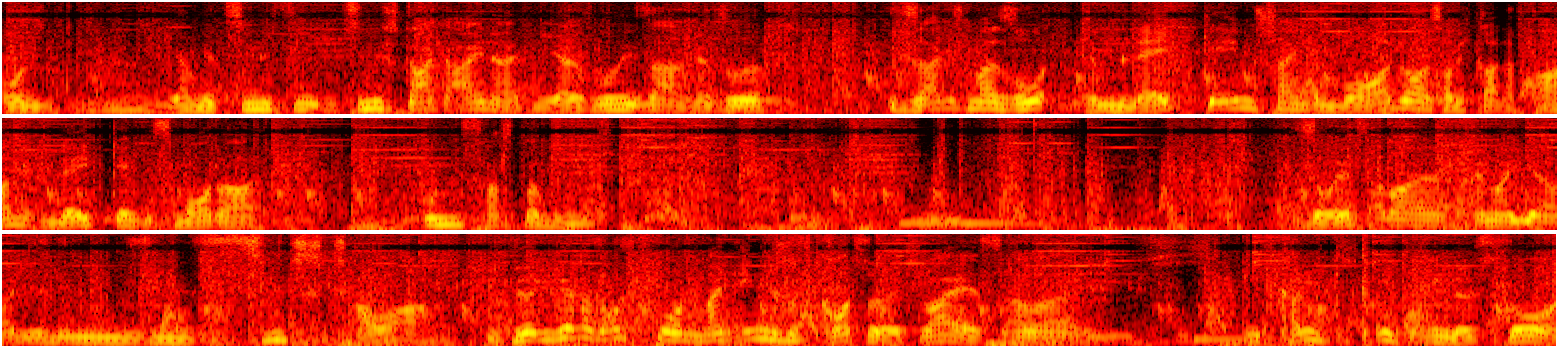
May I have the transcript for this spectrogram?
und wir haben jetzt ziemlich viel, ziemlich starke Einheiten hier, das muss ich sagen. Also ich sage es mal so, im Late Game scheint Mordor, das habe ich gerade erfahren, im Late Game ist Mordor unfassbar gut. So, jetzt aber einmal hier diesen, diesen Siege Tower. Ich werde werd das ausgesprochen. Mein Englisch ist Grotte, ich weiß, aber ich, ich, kann, ich kann Englisch. So,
